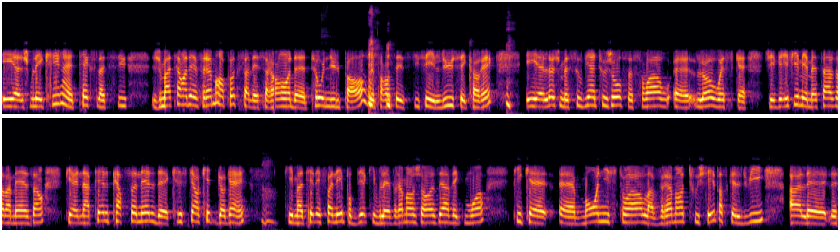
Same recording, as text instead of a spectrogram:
Et euh, je voulais écrire un texte là-dessus. Je m'attendais vraiment pas que ça allait se rendre trop nulle part. Je pensais si c'est lu, c'est correct. Et euh, là, je me souviens toujours ce soir là où est-ce que j'ai vérifié mes messages à la maison, puis un appel personnel de Christian Kit Gauguin qui m'a téléphoné pour dire qu'il voulait vraiment jaser avec moi, puis que euh, mon histoire l'a vraiment touché parce que lui a le, le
